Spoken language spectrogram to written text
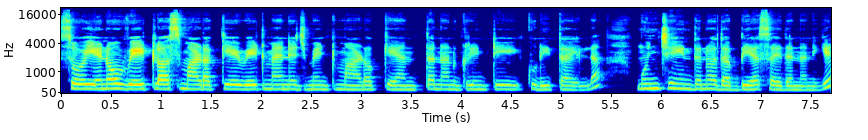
ಸೊ ಏನೋ ವೆಯ್ಟ್ ಲಾಸ್ ಮಾಡೋಕ್ಕೆ ವೆಯ್ಟ್ ಮ್ಯಾನೇಜ್ಮೆಂಟ್ ಮಾಡೋಕ್ಕೆ ಅಂತ ನಾನು ಗ್ರೀನ್ ಟೀ ಕುಡಿತಾ ಇಲ್ಲ. ಮುಂಚೆಯಿಂದನೂ ಅದು ಅಭ್ಯಾಸ ಇದೆ ನನಗೆ.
